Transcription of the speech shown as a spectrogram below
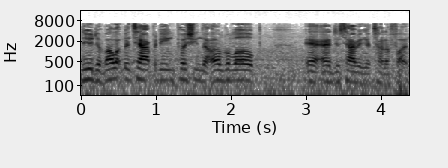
new developments happening, pushing the envelope, and, just having a ton of fun.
